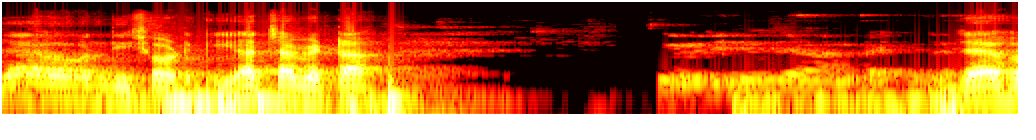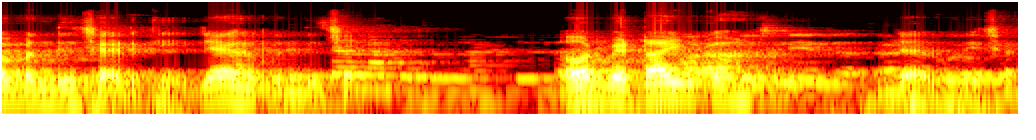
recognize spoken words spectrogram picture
जय हो बंदी छोड़ की अच्छा बेटा। जय हो बंदी छेड़ की जय हो बंदी छेड़ तो और बेटा ही कहा जय बंदी छेड़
